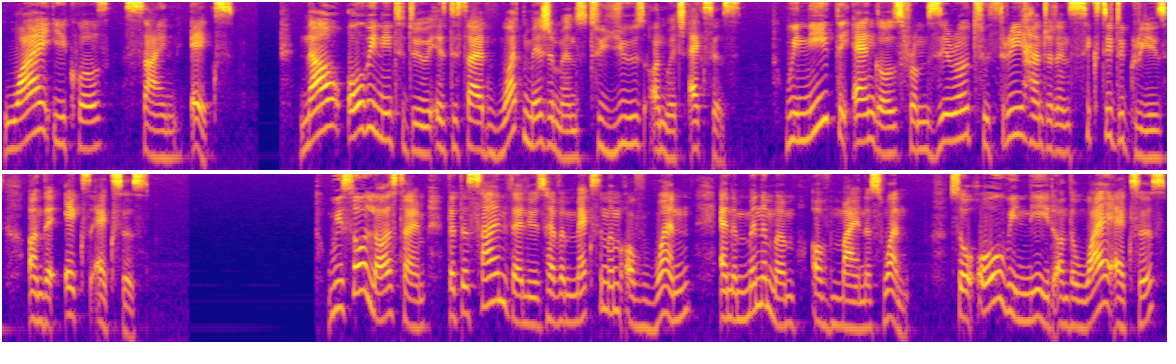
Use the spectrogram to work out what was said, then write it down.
y equals sine x. Now all we need to do is decide what measurements to use on which axis. We need the angles from 0 to 360 degrees on the x-axis. We saw last time that the sine values have a maximum of 1 and a minimum of minus 1. So all we need on the y-axis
